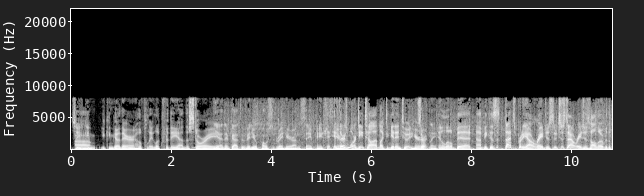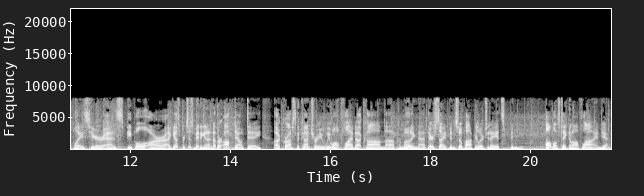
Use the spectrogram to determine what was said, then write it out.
So you uh, can you can go there. And hopefully, look for the uh, the story. Yeah, they've got the video posted right here on the same page. If the there's more detail, I'd like to get into it here Certainly. in a little bit uh, because that's pretty outrageous. It's just outrageous all over the place here as people are, I guess, participating in another opt out day across the country. We won't fly.com uh, promoting that. Their site been so popular today, it's been almost taken offline. Yeah.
